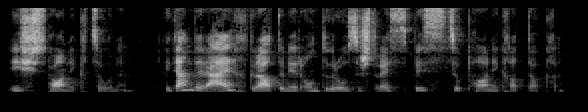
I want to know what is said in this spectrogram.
ist die Panikzone. In diesem Bereich geraten wir unter grossen Stress bis zu Panikattacken.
